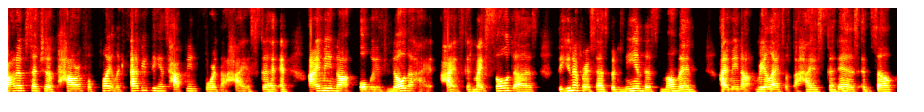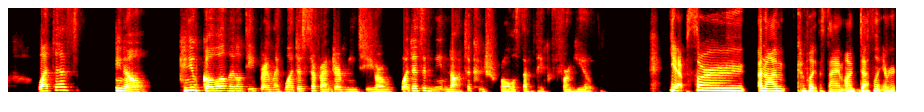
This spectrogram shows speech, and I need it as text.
brought up such a powerful point. Like everything is happening for the highest good. And I may not always know the high, highest good. My soul does, the universe does, but me in this moment, I may not realize what the highest good is. And so, what does you know, can you go a little deeper and like what does surrender mean to you or what does it mean not to control something for you? Yeah. So, and I'm completely the same. I'm definitely a,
